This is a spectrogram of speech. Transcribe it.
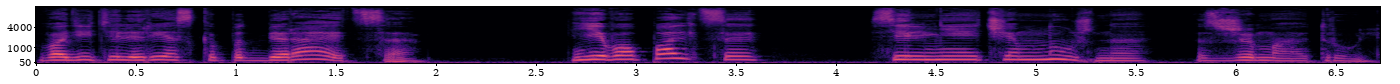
Водитель резко подбирается. Его пальцы сильнее, чем нужно, Сжимают руль.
